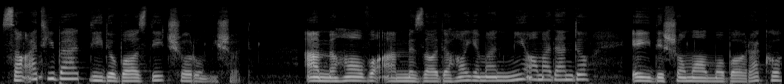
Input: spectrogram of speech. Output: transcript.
ساعتی بعد دید و بازدید شروع می‌شد امه ها و امه زاده های من می آمدند و عید شما مبارک و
